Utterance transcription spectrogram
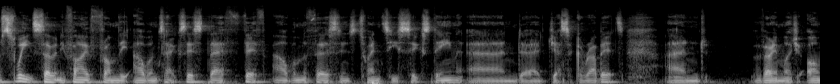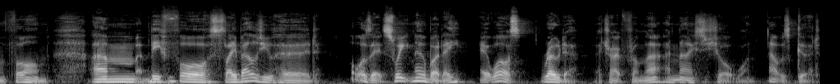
Um, Sweet 75 from the album Texis, their fifth album, the first since 2016, and uh, Jessica Rabbit, and very much on form. Um, before Sleigh Bells, you heard, what was it? Sweet Nobody? It was. Rhoda, a track from that, a nice short one. That was good.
